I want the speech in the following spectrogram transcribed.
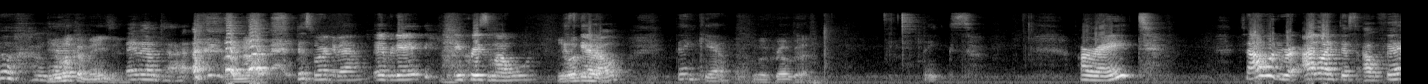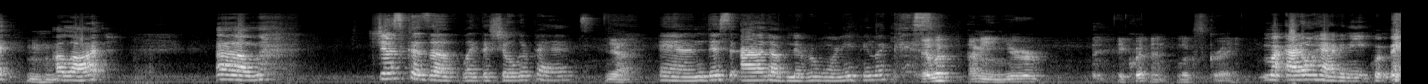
Oh, You look amazing. Maybe I'm tired. I know. just working out every day, increasing my ward. You Just look get good. Thank you. You look real good. Thanks. All right. So I would. I like this outfit Mhm. a lot. Um, just because of like the shoulder pads Yeah. and this. I. I've never worn anything like this. It look I mean, your equipment looks great. My, I don't have any equipment.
